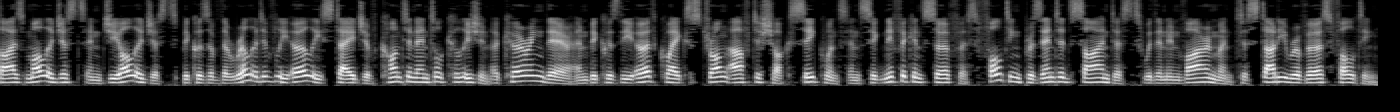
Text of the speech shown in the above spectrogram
seismologists and geologists because of the relatively early stage of continental collision occurring there and because the earthquake's strong aftershock sequence and significant surface faulting presented scientists with an environment to study reverse faulting.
